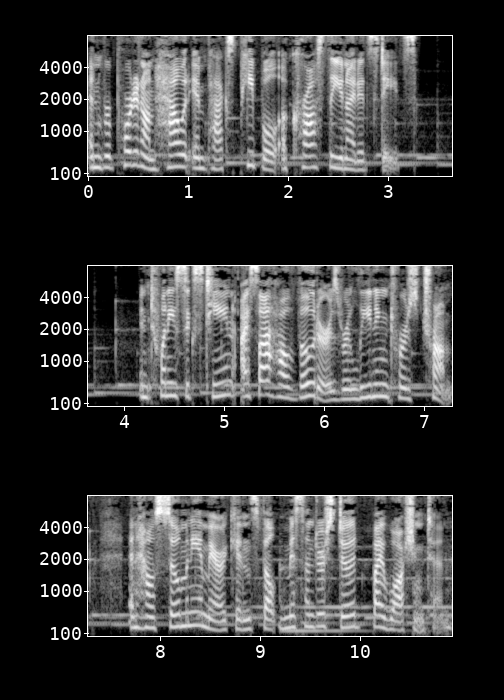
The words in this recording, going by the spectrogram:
and reported on how it impacts people across the United States. In 2016, I saw how voters were leaning towards Trump and how so many Americans felt misunderstood by Washington.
